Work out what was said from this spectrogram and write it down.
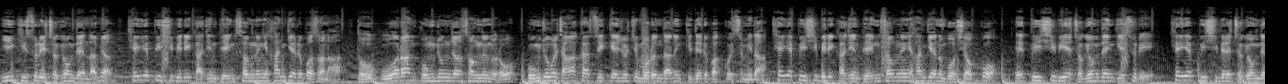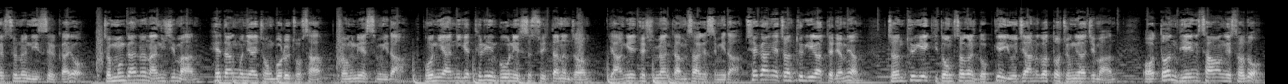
이 기술이 적용된다면 KF-21이 가진 대행 성능의 한계를 벗어나 더욱 우월한 공중전 성능으로 공중을 장악할 수 있게 해줄지 모른다는 기대를 받고 있습니다. KF-21이 가진 대행 성능의 한계는 무엇이었고 F-22에 적용된 기술이 KF-21에 적용될 수는 있을 있을까요? 전문가는 아니지만 해당 분야의 정보를 조사, 정리했습니다. 본의 아니게 틀린 부분이 있을 수 있다는 점 양해해 주시면 감사하겠습니다. 최강의 전투기가 되려면 전투기의 기동성을 높게 유지하는 것도 중요하지만 어떤 비행 상황에서도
